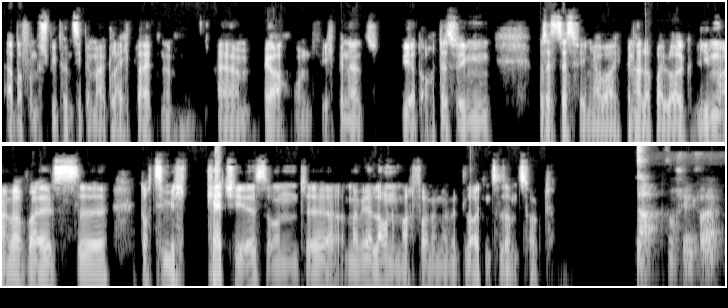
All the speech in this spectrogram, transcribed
aber vom Spielprinzip immer gleich bleibt. Ne? Ähm, ja, und ich bin halt wie halt auch deswegen, was heißt deswegen, aber ich bin halt auch bei LOL geblieben, einfach weil es äh, doch ziemlich catchy ist und äh, immer wieder Laune macht, vor allem wenn man mit Leuten zusammenzockt. Ja, auf jeden Fall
